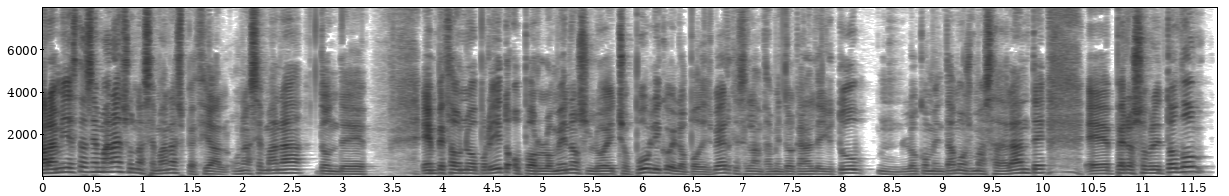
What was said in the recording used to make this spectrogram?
Para mí esta semana es una semana especial, una semana donde he empezado un nuevo proyecto, o por lo menos lo he hecho público y lo podéis ver, que es el lanzamiento del canal de YouTube, mm, lo comentamos más adelante, eh, pero sobre todo...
